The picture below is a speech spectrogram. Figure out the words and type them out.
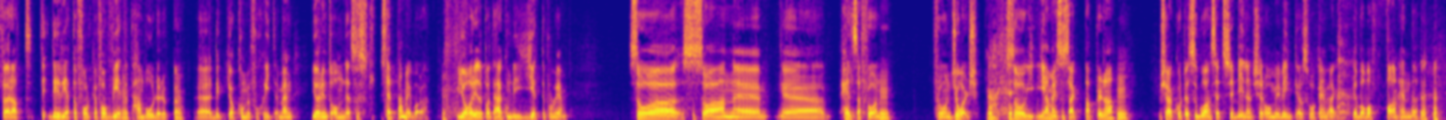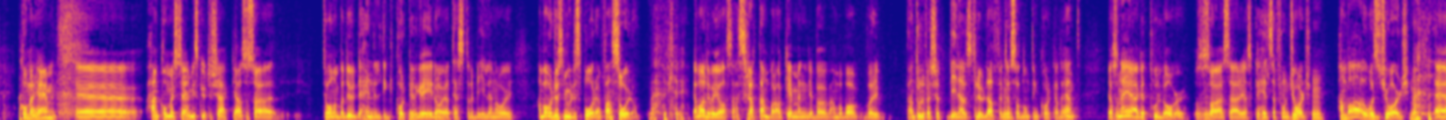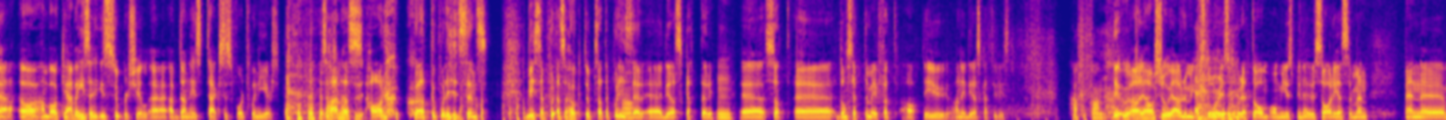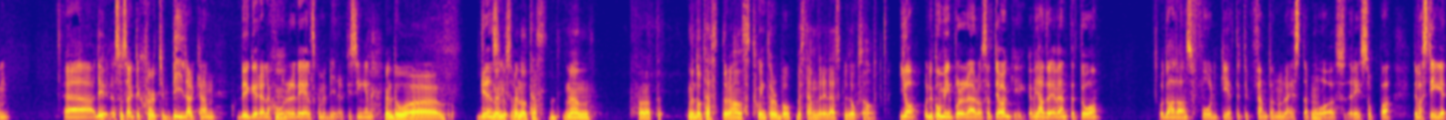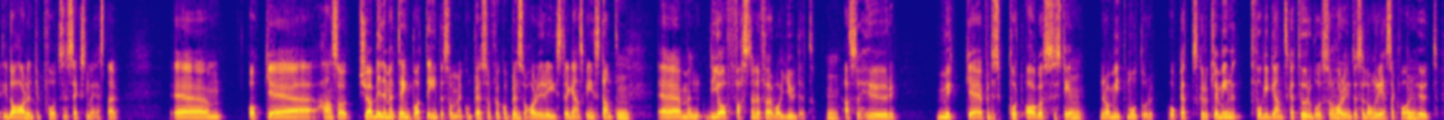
för att det, det retar folk, folk vet att han bor där uppe. Eh, det, jag kommer få skit där. Men gör inte om det. Så sl- släppte han mig bara. För jag var redo på att det här kommer bli jätteproblem. Så, så sa han, hälsa från, från George. Okej. Så han mig som sagt papperna, Mm. Körkortet, så går han sätter sig i bilen, kör om mig, vinkar och så åker han iväg. Jag bara, vad fan hände? Kommer hem, eh, han kommer sen, vi ska ut och käka, så sa jag till honom, bara, du det hände lite korkade grejer idag, jag testade bilen och han bara, var det du som gjorde spåren? För han såg ju dem. Okej. Jag bara, det var jag. Så han skrattade han bara. Okej, men jag bara, han bara, är det- han trodde först att bilen hade strulat för att jag sa att någonting korkat hade hänt. Jag sa, nej, I got pulled over. Och så sa jag så här, jag skulle hälsa från George. Han bara, oh, it was George. Eh, ja, han bara, okej, okay. he's, a, he's super chill. Uh, I've done his taxes for 20 years. så han har, har sköter polisens, vissa alltså högt uppsatta poliser, eh, deras skatter. Mm. Eh, så att eh, de släppte mig för att ja, det är ju, han är deras skattejurist. Ja, för fan. Det, jag har så jävla mycket stories att berätta om, om just mina USA-resor. Men, men eh, det, som sagt, det är sjukt hur bilar kan bygga relationer. Det är det jag älskar med bilar. Det finns ingen Men då, gräns men, liksom. men då test, men för att men då testade du hans Twin Turbo och bestämde dig, det här skulle du också ha. Ja, och då kom vi in på det där då. Så att jag, vi hade det eventet då. Och då hade hans Ford GT typ 1500 hästar på mm. race-soppa. Det var steget. Idag har den typ 2600 hästar. Ehm, och eh, han sa, kör bilen men tänk på att det inte är som en kompressor. För kompressor har du register ganska instant. Mm. Eh, men det jag fastnade för var ljudet. Mm. Alltså hur mycket, för det är så kort avgassystem Mm. när du har mittmotor. Och att ska du klämma in två gigantiska turbo så har du inte så lång resa kvar Mm. ut.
